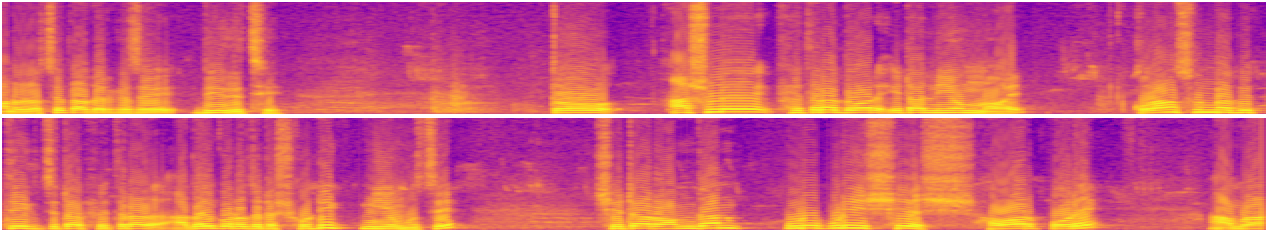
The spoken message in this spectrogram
মানুষ আছে তাদের কাছে দিয়ে দিচ্ছে। তো আসলে ফেতরা দেওয়ার এটা নিয়ম নয়। কোরআন শূন্য ভিত্তিক যেটা ফেতরা আদায় করা যেটা সঠিক নিয়ম হচ্ছে, সেটা রমজান পুরোপুরি শেষ হওয়ার পরে আমরা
